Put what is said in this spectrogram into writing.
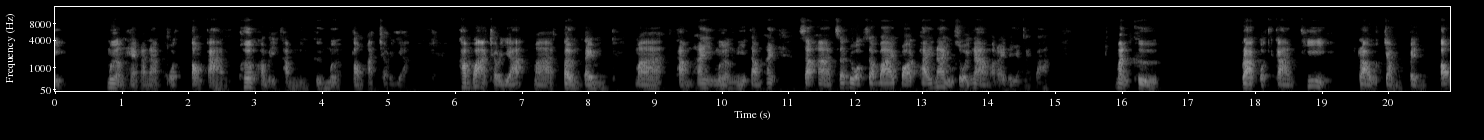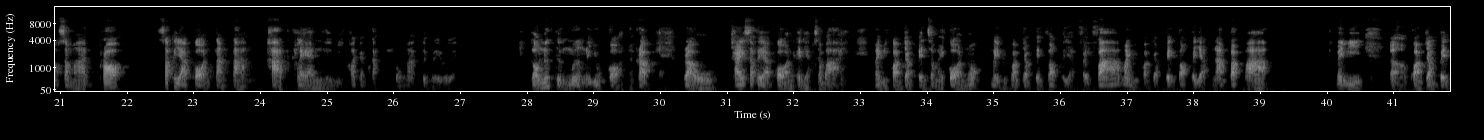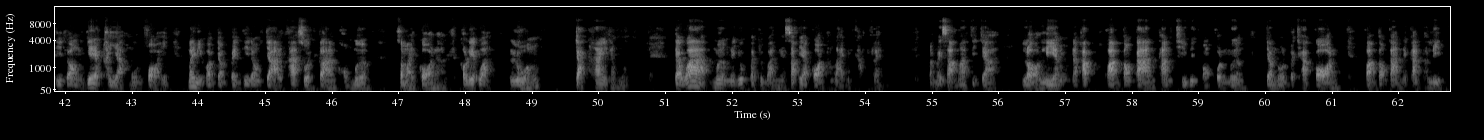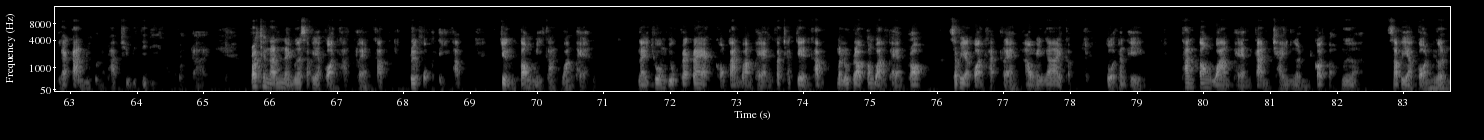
เมืองแห่งอนาคตต้องการเพิ่มคำอีกคำหนึ่งคือเมืองต้องอัจฉริยะคำว่าอัจฉริยะมาเติมเต็ม มาทำให้เมืองนี้ทำให้สะอาดสะดวกสบายปลอดภัยน่าอยู่สวยงามอะไรได้ยังไงบ้าง มันคือปรากฏการณ์ที่เราจำเป็นต้องสมาร์ทเพราะ ทรัพยากรต่างๆ ขาดแคลนหรือมีข้อจำกัดลงมากขึ้นเรื่อยๆ ลองนึกถึงเมืองในยุคก่อนนะครับ เราใช้ทรัพยากรกันอย่างสบาย ไม่มีความจำเป็นสมัยก่อนเนาะไม่มีความจำเป็นต้องประหยัดไฟฟ้า ไม่มีความจำเป็นต้องประหยัดน้ำประปา ไม่มีความจำเป็นที่ต้องแยกขยะมูลฝอย ไม่มีความจำเป็นที่ต้องจ่ายค่าส่วนกลางของเมือง สมัยก่อนนะเขาเรียกว่าหลวงจัดให้ทั้งหมด แต่ว่าเมืองในยุคปัจจุบันเนี่ยทรัพยากรทั้งหลายมันขาดแคลน มันไม่สามารถที่จะหล่อเลี้ยงนะครับความต้องการทั้งชีวิตของคนเมืองจำนวนประชากร ความต้องการในการผลิต และการมีคุณภาพชีวิตที่ดีของคนได้ เพราะฉะนั้นในเมื่อทรัพยากรขาดแคลนครับเรื่องปกติครับ จึงต้องมีการวางแผน ในช่วงยุคแรกๆ ของการวางแผนก็ชัดเจนครับ มนุษย์เราต้องวางแผนเพราะทรัพยากรขาดแคลนเอาง่าย ๆ กับตัวท่านเอง ท่านต้องวางแผนการใช้เงินก็ต่อเมื่อ ทรัพยากรเงิน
